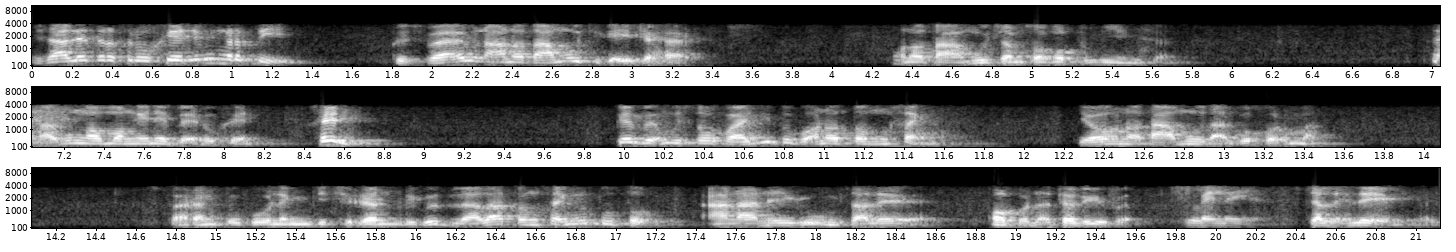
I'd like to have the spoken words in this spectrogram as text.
Misalnya terus Rukin itu ngerti, Gus Bayu nak tamu juga idahar. Ono tamu jam songo bengi misalnya. Aku ngomong ini Mbak Rukin, Hin, Kowe mbek Mustofa iki tuku ana tongseng. Ya ana tamu tak go hormat. Sekarang tuku ning jejeran mriku lala tongseng itu tutup. Anane iku misale apa nak dali, Pak? Lele. Celele.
